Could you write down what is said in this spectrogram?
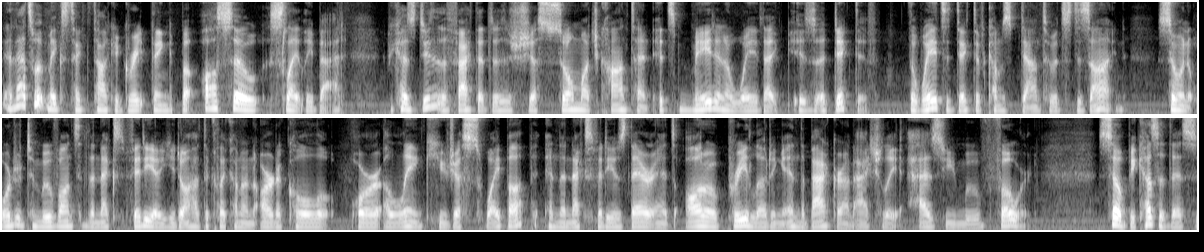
And that's what makes TikTok a great thing, but also slightly bad. Because due to the fact that there's just so much content, it's made in a way that is addictive. The way it's addictive comes down to its design. So, in order to move on to the next video, you don't have to click on an article or a link. You just swipe up, and the next video is there, and it's auto preloading in the background actually as you move forward. So, because of this,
